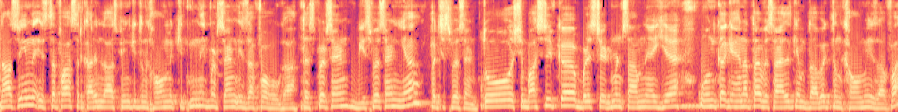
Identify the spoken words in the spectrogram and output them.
ناظرین، اس دفعہ سرکاری ملازمین کی تنخواہوں میں کتنے پرسنٹ اضافہ ہوگا؟ دس پرسنٹ بیس پرسنٹ یا پچیس پرسنٹ تو شہباز شریف کا بڑی سٹیٹمنٹ سامنے آئی ہے۔ ان کا کہنا تھا وسائل کے مطابق تنخواہوں میں اضافہ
